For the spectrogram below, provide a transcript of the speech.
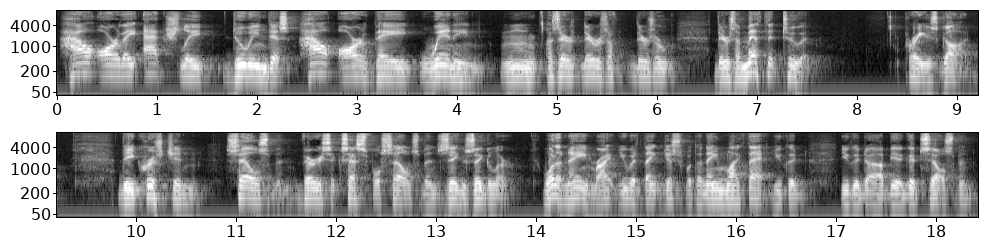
How are they actually doing this? How are they winning? Because mm, there, there's a there's a there's a method to it. Praise God. The Christian salesman, very successful salesman, Zig Ziglar. What a name, right? You would think just with a name like that, you could you could uh, be a good salesman.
